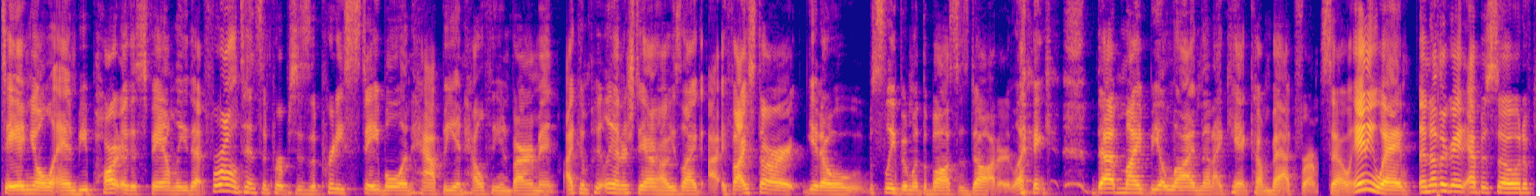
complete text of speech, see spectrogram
Daniel and be part of this family that, for all intents and purposes, is a pretty stable and happy and healthy environment. I completely understand how he's like, if I start, you know, sleeping with the boss's daughter, like that might be a line that I can't come back from. So, anyway, another great episode.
